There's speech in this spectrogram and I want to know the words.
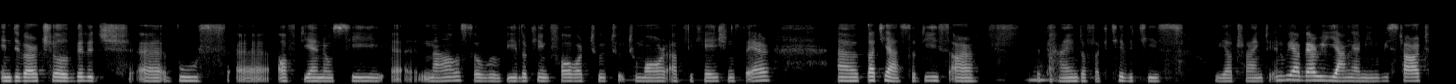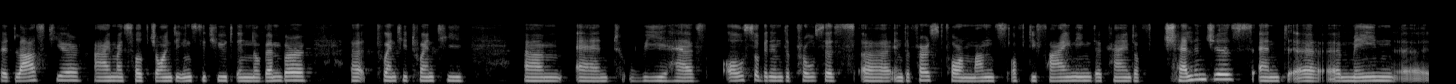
in the virtual village uh, booth uh, of the NOC uh, now. So we'll be looking forward to, to, to more applications there. Uh, but yeah, so these are the kind of activities we are trying to, and we are very young. I mean, we started last year. I myself joined the Institute in November 2020. Um, and we have also been in the process uh, in the first four months of defining the kind of challenges and uh, uh main uh,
